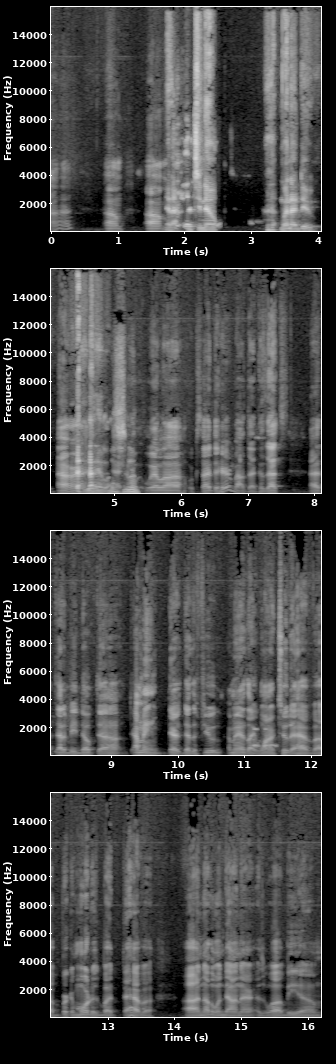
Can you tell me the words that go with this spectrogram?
All right. Um, um, and I'll let you know when I do. All right. yeah, let's yeah, well, uh, we're excited to hear about that because that's that, that'd be dope. To, uh, I mean, there, there's a few. I mean, there's like one or two that have uh, brick and mortars, but to have a uh, another one down there as well be um,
